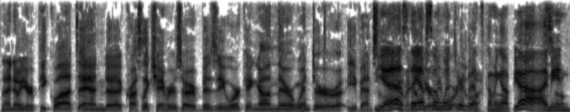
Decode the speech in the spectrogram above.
And I know your Pequot and uh, Cross Lake Chambers are busy working on their winter events. Yes, they have some winter July. events coming up. Yeah, I So. mean,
